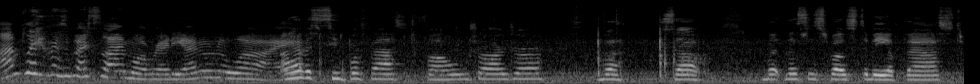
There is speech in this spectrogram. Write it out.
I'm playing with my slime already. I don't know why. I have a super fast phone charger, but so, but this is supposed to be a fast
